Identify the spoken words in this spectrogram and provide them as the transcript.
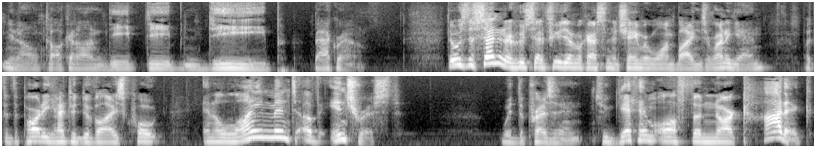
you know, talking on deep, deep, deep background. There was the senator who said few Democrats in the chamber want Biden to run again, but that the party had to devise, quote, an alignment of interest with the president to get him off the narcotic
